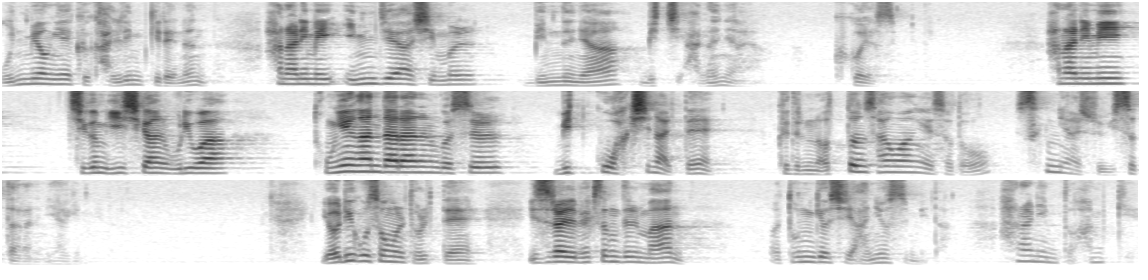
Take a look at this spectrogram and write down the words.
운명의 그 갈림길에는 하나님의 임재하심을 믿느냐 믿지 않느냐 그거였습니다. 하나님이 지금 이 시간 우리와 동행한다라는 것을 믿고 확신할 때 그들은 어떤 상황에서도 승리할 수 있었다라는 이야기입니다. 여리고성을 돌 때 이스라엘 백성들만 돈 것이 아니었습니다. 하나님도 함께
